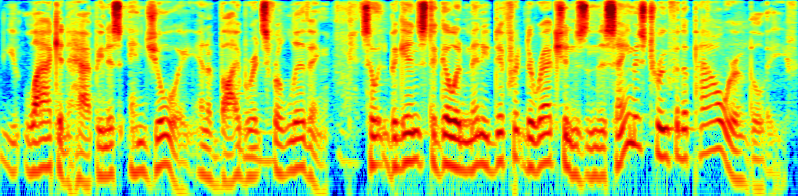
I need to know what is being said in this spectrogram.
you lack in happiness and joy and a vibrance Mm. for living. So it begins to go in many different directions, and the same is true for the power of belief.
